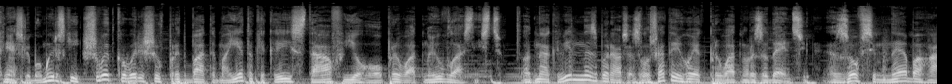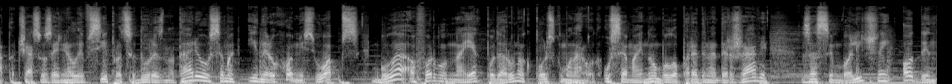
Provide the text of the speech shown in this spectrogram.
Князь Любомирський швидко вирішив придбати маєток, який став його приватною власністю. Однак він не збирався залишати його як приватну резиденцію. Зовсім небагато часу зайняли всі процедури з нотаріусами, і нерухомість ВОПС була оформлена як подарунок польському народу. Усе майно було передане державі за символічний 1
